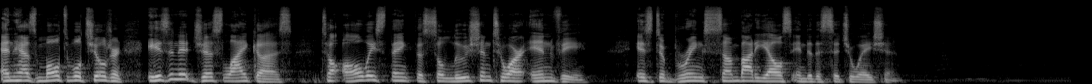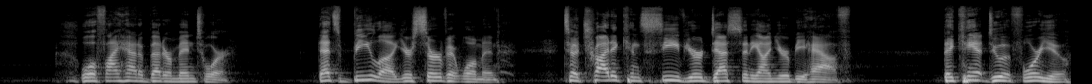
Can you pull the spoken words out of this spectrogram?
and has multiple children. Isn't it just like us to always think the solution to our envy is to bring somebody else into the situation? Well, if I had a better mentor, that's Bilhah, your servant woman, to try to conceive your destiny on your behalf. They can't do it for you.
